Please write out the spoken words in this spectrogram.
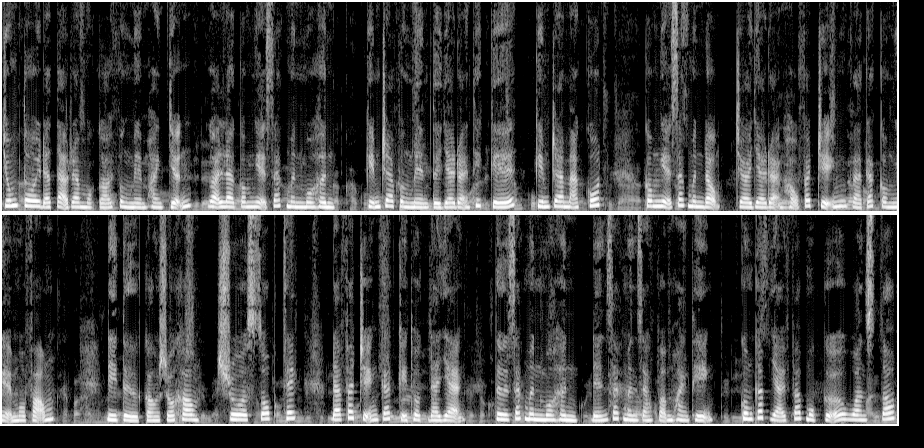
Chúng tôi đã tạo ra một gói phần mềm hoàn chỉnh gọi là công nghệ xác minh mô hình, kiểm tra phần mềm từ giai đoạn thiết kế, kiểm tra mã code, công nghệ xác minh động cho giai đoạn hậu phát triển và các công nghệ mô phỏng. Đi từ con số 0, Sure Softech đã phát triển các kỹ thuật đa dạng, từ xác minh mô hình đến xác minh sản phẩm hoàn thiện, cung cấp giải pháp một cửa One Stop,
